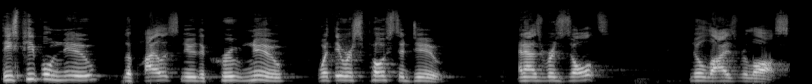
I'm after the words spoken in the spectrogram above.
These people knew, the pilots knew, the crew knew what they were supposed to do. And as a result, no lives were lost.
